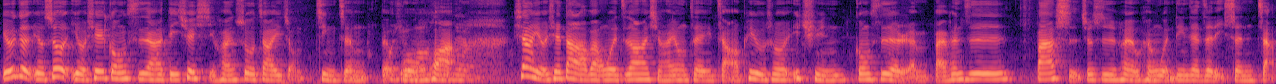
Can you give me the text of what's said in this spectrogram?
有一个有时候有些公司啊，的确喜欢塑造一种竞争的文化像有些大老板，我也知道他喜欢用这一招。譬如说，一群公司的人，百分之八十就是会很稳定在这里生长，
